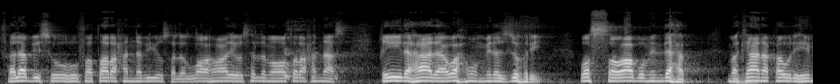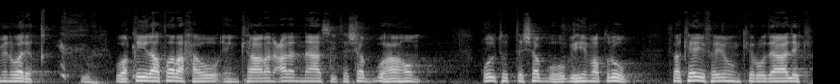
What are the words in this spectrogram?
فلبسوه فطرح النبي صلى الله عليه وسلم وطرح الناس. قيل هذا وهم من الزهري والصواب من ذهب مكان قوله من ورق. وقيل طرحه إنكارا على الناس تشبههم. قلت التشبه به مطلوب فكيف ينكر ذلك؟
